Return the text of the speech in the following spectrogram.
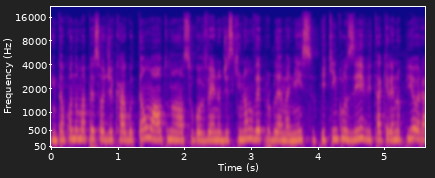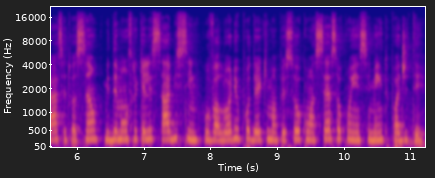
Então, quando uma pessoa de cargo tão alto no nosso governo diz que não vê problema nisso e que, inclusive, está querendo piorar a situação, me demonstra que ele sabe sim o valor e o poder que uma pessoa com acesso ao conhecimento pode ter.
